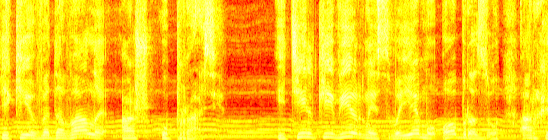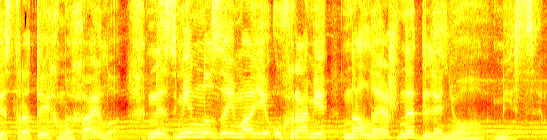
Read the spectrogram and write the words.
які видавали аж у Празі. І тільки вірний своєму образу архистратих Михайло незмінно займає у храмі належне для нього місце.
